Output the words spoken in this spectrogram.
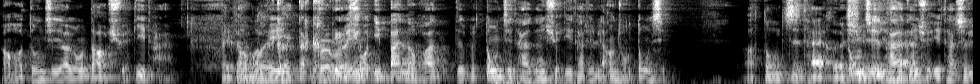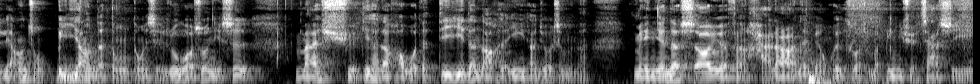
然后冬季要用到雪地胎，北方吗？不是不是，因为一般的话，这不冬季胎跟雪地胎是两种东西。啊，冬季胎和冬季胎跟雪地胎是两种不一样的东东西。如果说你是买雪地胎的话，我的第一的脑海的印象就是什么呢？每年的十二月份，海拉尔那边会做什么冰雪驾驶营？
